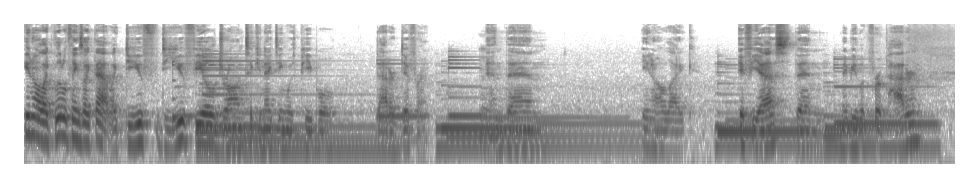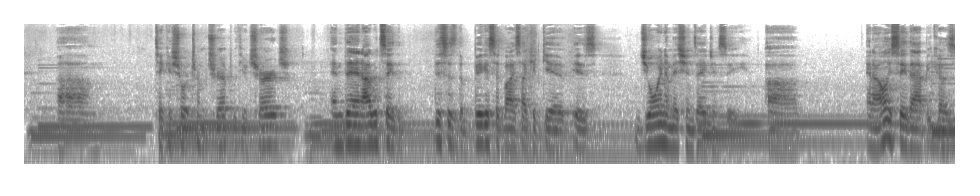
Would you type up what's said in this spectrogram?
you know, like little things like that. Like, do you do you feel drawn to connecting with people that are different? And then, you know, like, if yes, then maybe look for a pattern. Um, take a short-term trip with your church, and then I would say the, this is the biggest advice I could give is join a missions agency. Uh, and I only say that because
